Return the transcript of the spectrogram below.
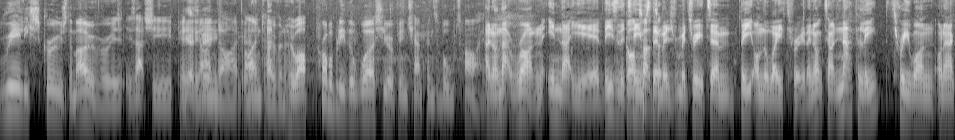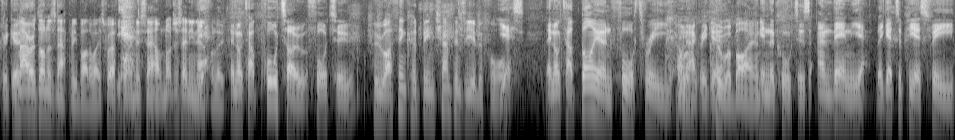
really screws them over is, is actually PSV PSV, Eindhoven, yeah. Eindhoven, who are probably the worst European champions of all time. And on that run in that year, these are the Go on, teams t- that Madrid um, beat on the way through. They knocked out Napoli 3 1 on aggregate. Maradona's Napoli, by the way, it's worth Yeah. pointing this out, not just any Yeah. Napoli, They knocked out Porto 4 2. who I think had been champions the year before. Yes. They knocked out Bayern 4 3 on were- aggregate. who were Bayern. In the quarters. And then, yeah, they get to PSV.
